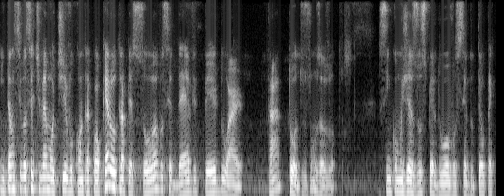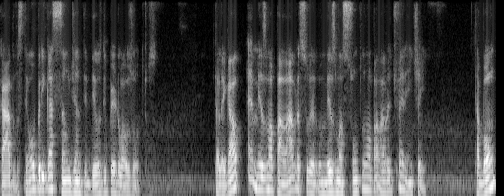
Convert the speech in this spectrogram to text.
Então, se você tiver motivo contra qualquer outra pessoa, você deve perdoar, tá? Todos, uns aos outros. Assim como Jesus perdoou você do teu pecado, você tem a obrigação diante de Deus de perdoar os outros. Tá legal? É a mesma palavra sobre o mesmo assunto numa palavra diferente aí. Tá bom?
